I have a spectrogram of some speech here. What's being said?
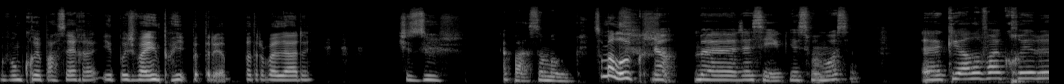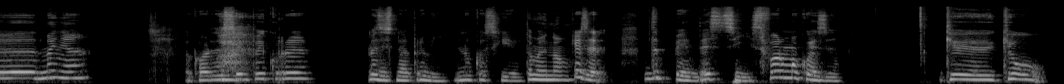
vão correr para a serra e depois vêm para ir para, tra- para trabalhar. Jesus. Epá, são malucos. São malucos. Não, mas é assim, eu conheço uma moça eh, que ela vai correr eh, de manhã. Acorda cedo para ir correr. Mas isso não é para mim, eu não conseguia. Também não. Quer dizer, depende, é assim, se for uma coisa que, que, eu,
